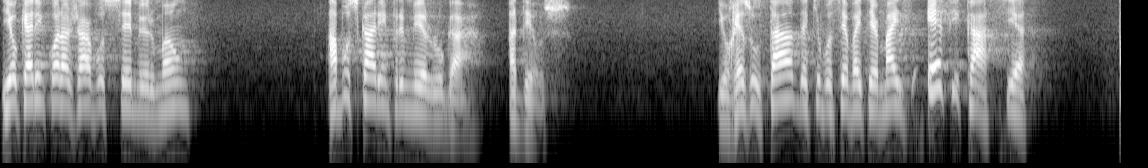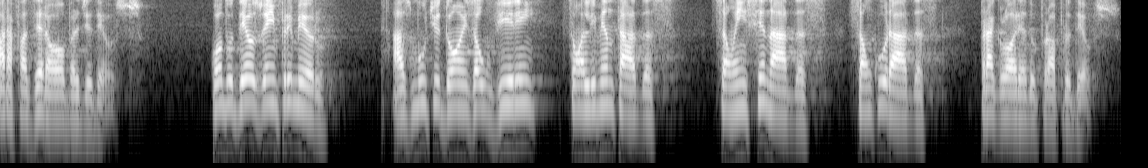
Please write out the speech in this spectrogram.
E eu quero encorajar você, meu irmão, a buscar em primeiro lugar a Deus e o resultado é que você vai ter mais eficácia para fazer a obra de Deus. Quando Deus vem primeiro, as multidões, ao virem, são alimentadas, são ensinadas, são curadas para a glória do próprio Deus.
